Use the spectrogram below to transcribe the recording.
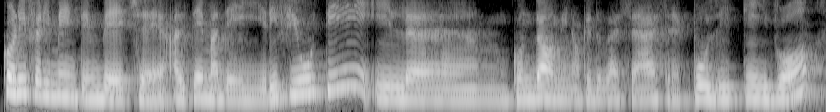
Con riferimento invece al tema dei rifiuti, il ehm, condomino che dovesse essere positivo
